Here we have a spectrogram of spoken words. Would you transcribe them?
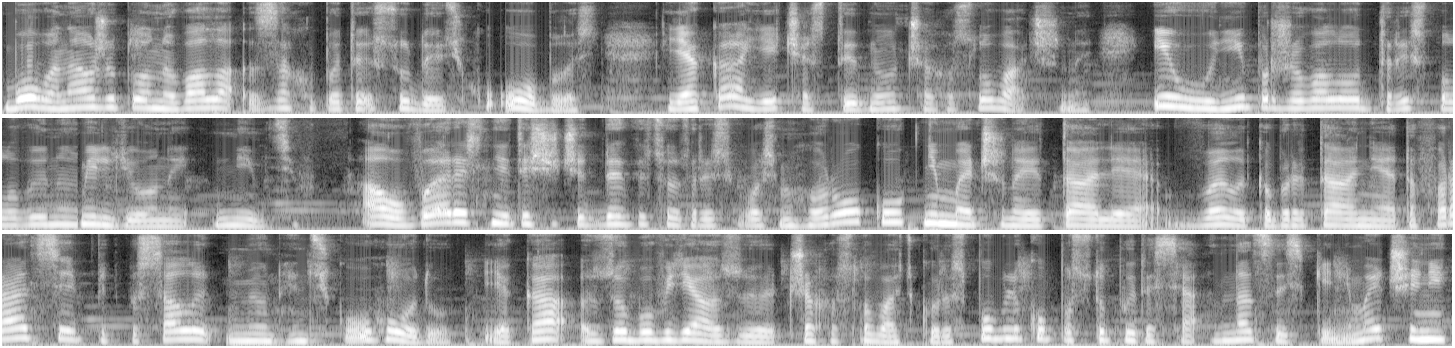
бо вона вже планувала захопити Судецьку область, яка є частиною Чехословаччини, і у ній проживало 3,5 мільйони німців. А у вересні 1938 року Німеччина, Італія, Велика Британія та Франція підписали Мюнхенську угоду, яка зобов'язує Чехословацьку республіку поступитися нацистській Німеччині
